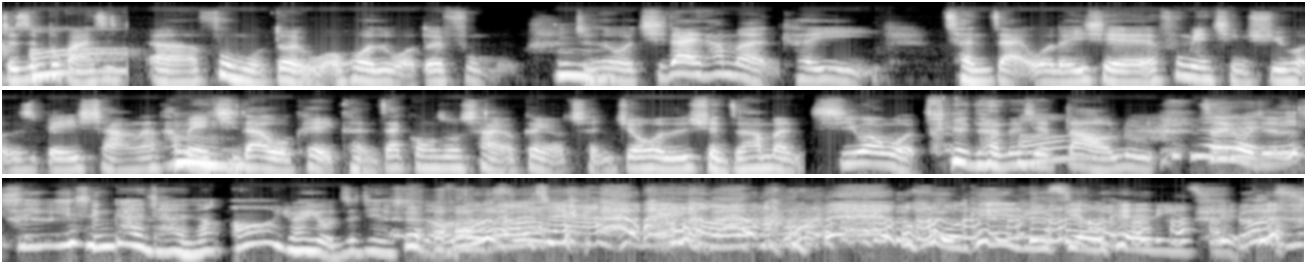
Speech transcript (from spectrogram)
就是不管是、哦、呃父母对我，或者我对父母，嗯、就是我期待他们可以承载我的一些负面情绪或者是悲伤，那他们也期待我可以可能在工作上有更有成就，或者是选择他们希望我去的那些道路。哦、所以我觉得一心一心看起来很像哦，原来有这件事哦，不了解，没有，我我可以理解，我可以理解。然后只是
